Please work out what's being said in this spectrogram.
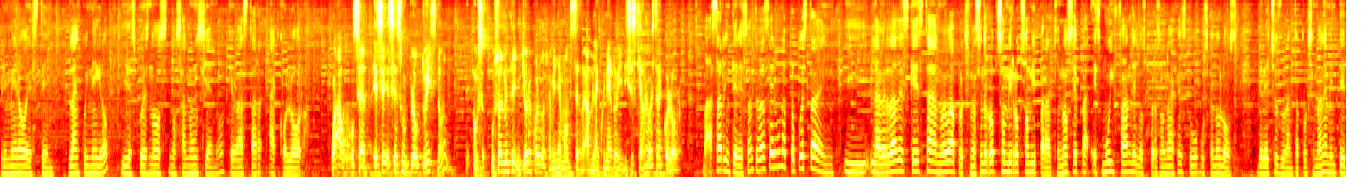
Primero este blanco y negro y después nos, nos anuncia ¿no? que va a estar a color. Wow, o sea, ese, ese es un plot twist, ¿no? usualmente yo recuerdo la familia Monster a blanco y negro y dices que ahora va a estar a color. Va a estar interesante, va a ser una propuesta y, la verdad es que esta nueva aproximación de Rob Zombie, Rob Zombie, para quien no sepa, es muy fan de los personajes, estuvo buscando los derechos durante aproximadamente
